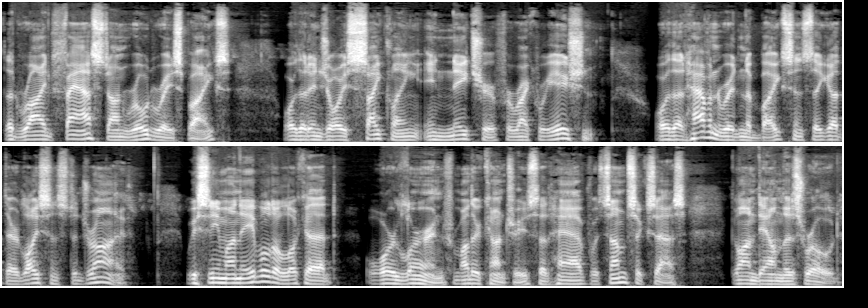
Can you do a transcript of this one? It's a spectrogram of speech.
that ride fast on road race bikes, or that enjoy cycling in nature for recreation, or that haven't ridden a bike since they got their license to drive. We seem unable to look at or learn from other countries that have, with some success, gone down this road.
